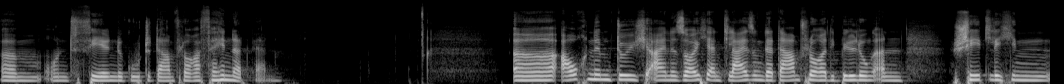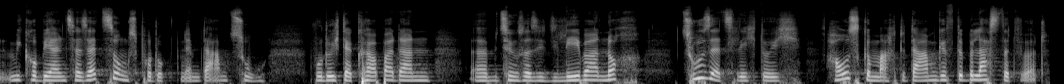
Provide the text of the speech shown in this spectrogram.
ähm, und fehlende gute Darmflora verhindert werden. Äh, auch nimmt durch eine solche Entgleisung der Darmflora die Bildung an schädlichen mikrobiellen Zersetzungsprodukten im Darm zu, wodurch der Körper dann äh, beziehungsweise die Leber noch zusätzlich durch hausgemachte Darmgifte belastet wird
